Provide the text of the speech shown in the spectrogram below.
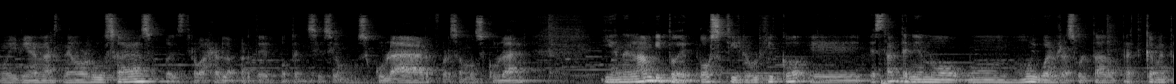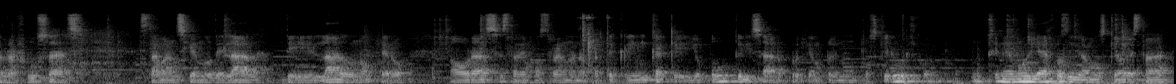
muy bien las neorusas, puedes trabajar la parte de potenciación muscular, fuerza muscular. Y en el ámbito de postquirúrgico eh, están teniendo un muy buen resultado. Prácticamente las rusas estaban siendo de lado, de lado ¿no? Pero ahora se está demostrando en la parte clínica que yo puedo utilizar, por ejemplo, en un postquirúrgico. Sin ir muy lejos, digamos que ahora está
